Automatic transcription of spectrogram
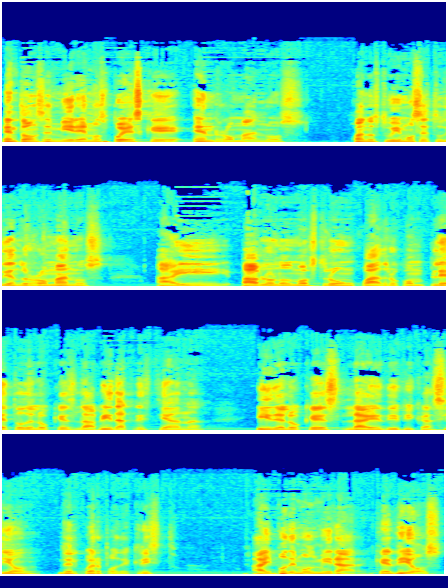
Entonces miremos pues que en Romanos, cuando estuvimos estudiando Romanos, ahí Pablo nos mostró un cuadro completo de lo que es la vida cristiana y de lo que es la edificación del cuerpo de Cristo. Ahí podemos mirar que Dios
